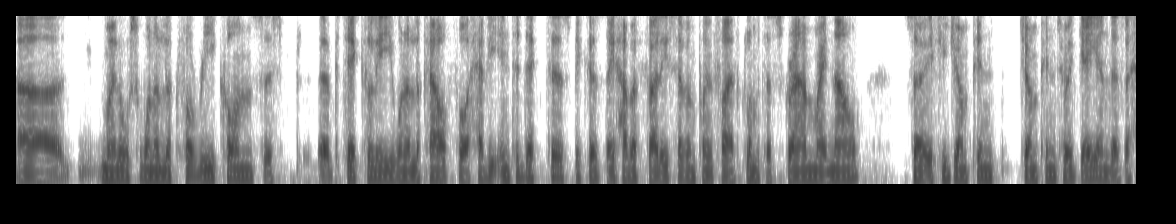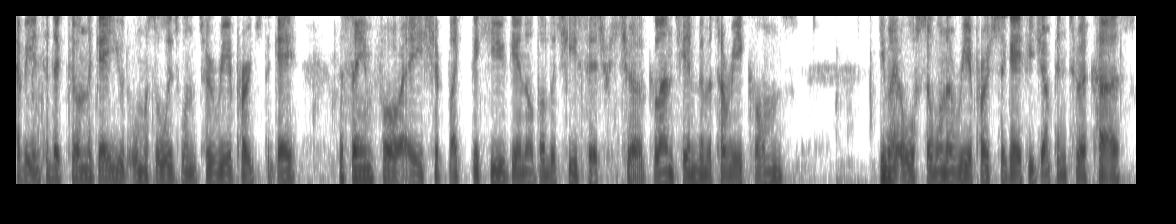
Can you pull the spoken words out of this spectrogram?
Uh, you might also want to look for recons, uh, particularly you want to look out for heavy interdictors because they have a 37.5 kilometer scram right now. So if you jump in jump into a gate and there's a heavy interdictor on the gate, you'd almost always want to reapproach the gate. The same for a ship like the Hugin or the Lachesis, which are Galantian Minmatar recons. You might also want to reapproach the gate if you jump into a curse.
